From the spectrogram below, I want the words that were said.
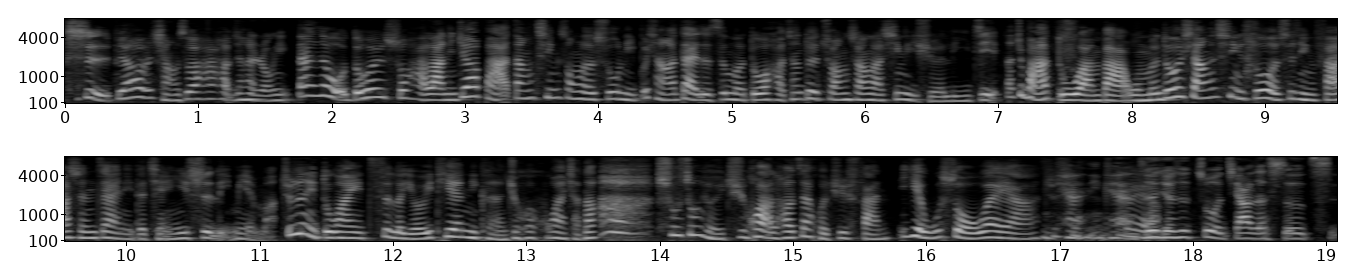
是，不要想说它好像很容易，但是我都会说好啦，你就要把它当轻松的书，你不想要带着这么多好。好像对创伤啦心理学的理解，那就把它读完吧。我们都相信所有事情发生在你的潜意识里面嘛。就是你读完一次了，有一天你可能就会忽然想到，啊，书中有一句话，然后再回去翻也无所谓啊。你看，你看，啊、这就是作家的奢侈。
